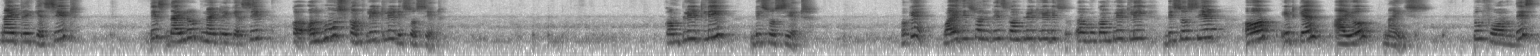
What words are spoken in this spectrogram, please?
nitric acid this dilute nitric acid almost completely dissociate completely dissociate. Okay? Why this one is completely dis, uh, completely dissociate or it can ionize to form these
